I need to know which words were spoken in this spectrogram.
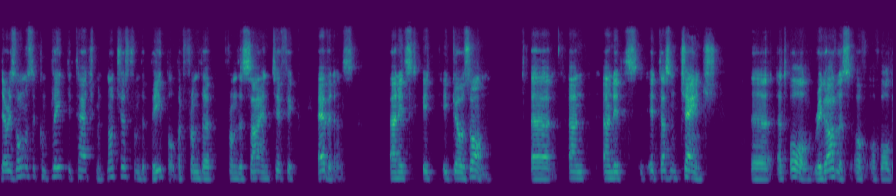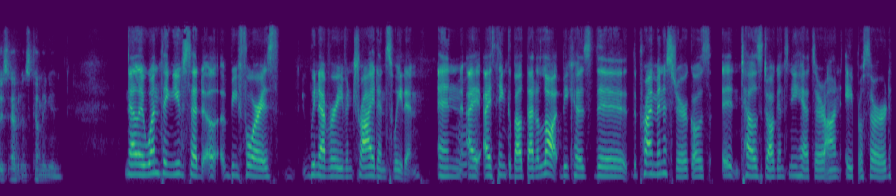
there is almost a complete detachment, not just from the people, but from the from the scientific evidence, and it's it, it goes on, uh, and and it's it doesn't change uh, at all, regardless of, of all this evidence coming in. Nele, one thing you've said uh, before is we never even tried in Sweden. And mm-hmm. I, I think about that a lot because the, the prime minister goes and tells Dagens Nyheter on April 3rd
